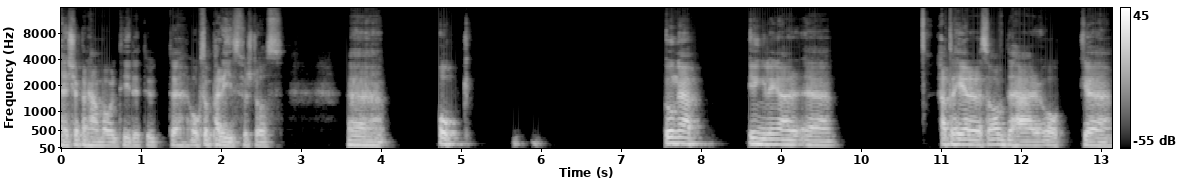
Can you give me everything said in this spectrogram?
eh, Köpenhamn var väl tidigt ute. Också Paris förstås. Eh, och unga ynglingar eh, attraherades av det här och eh,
